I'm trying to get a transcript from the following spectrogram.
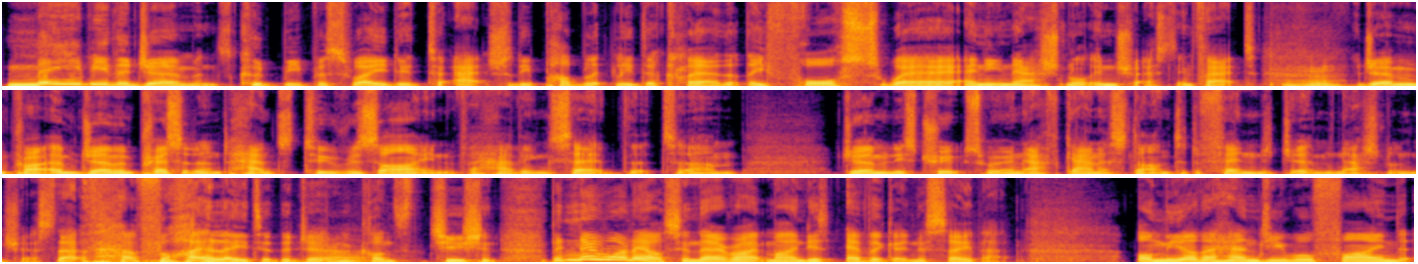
Maybe the Germans could be persuaded to actually publicly declare that they forswear any national interest. In fact, mm-hmm. a German a German president had to resign for having said that. Um, Germany's troops were in Afghanistan to defend German national interests. That, that violated the German yeah. constitution. But no one else in their right mind is ever going to say that. On the other hand, you will find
